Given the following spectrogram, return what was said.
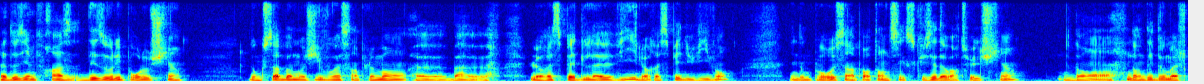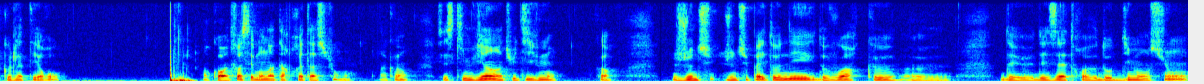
La deuxième phrase, désolé pour le chien. Donc ça, bah, moi j'y vois simplement euh, bah, euh, le respect de la vie, le respect du vivant. Et donc pour eux, c'est important de s'excuser d'avoir tué le chien dans, des dommages collatéraux. Encore une fois, c'est mon interprétation, d'accord? C'est ce qui me vient intuitivement, d'accord? Je ne, suis, je ne suis pas étonné de voir que euh, des, êtres d'autres dimensions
